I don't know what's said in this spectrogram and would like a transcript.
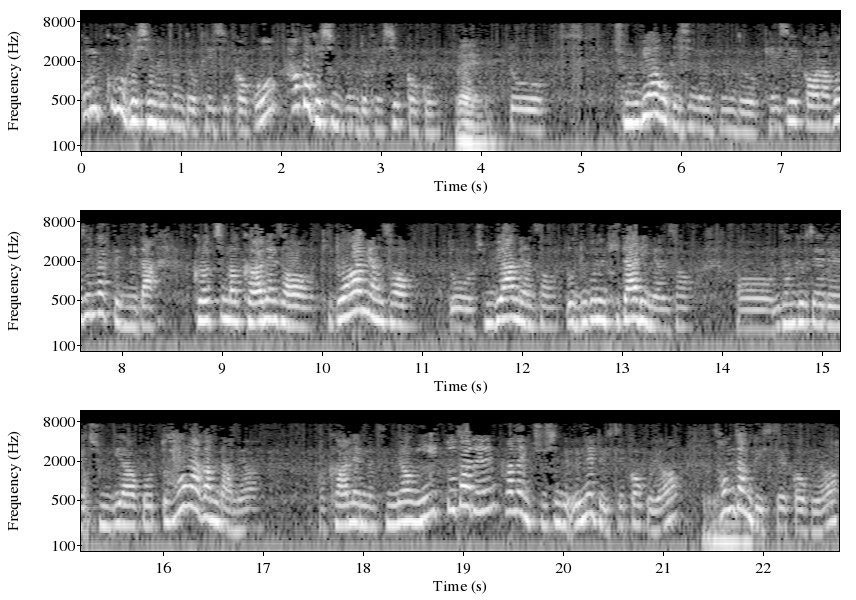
꿈꾸고 계시는 분도 계실 거고, 하고 계신 분도 계실 거고, 네. 또 준비하고 계시는 분도 계실 거라고 생각됩니다. 그렇지만 그 안에서 기도하면서 또 준비하면서 또 누구는 기다리면서 어, 이성교제를 준비하고 또 해나간다면 어, 그 안에는 분명히 또 다른 하나님 주시는 은혜도 있을 거고요. 성장도 있을 거고요.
